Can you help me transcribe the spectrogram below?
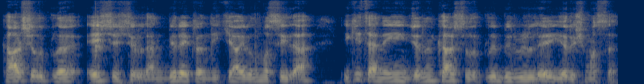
karşılıklı eşleştirilen bir ekranın ikiye ayrılmasıyla iki tane yayıncının karşılıklı birbiriyle yarışması.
